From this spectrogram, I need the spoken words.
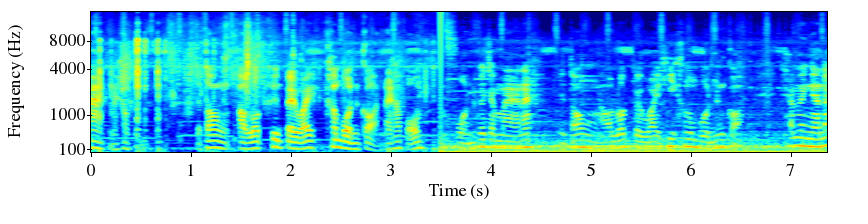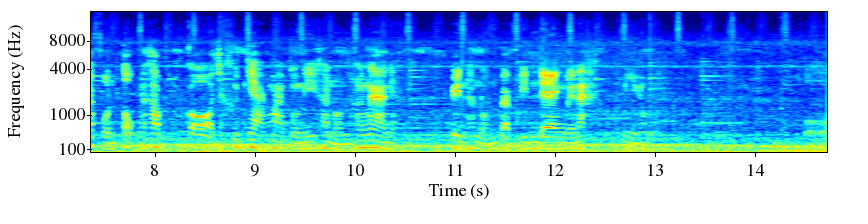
มากนะครับผม จะต้องเอารถขึ้นไปไว้ข้างบนก่อนนะครับผม ฝนก็จะมานะ เดี๋ยวต้องเอารถไปไว้ที่ข้างบนนั่นก่อน ถ้าไม่งั้นถ้าฝนตกนะครับ ก็จะขึ้นยากมากตรงนี้ถนนข้างหน้าเนี่ย เป็นถนนแบบดินแดงเลยนะ นี่ครับโอ้โห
